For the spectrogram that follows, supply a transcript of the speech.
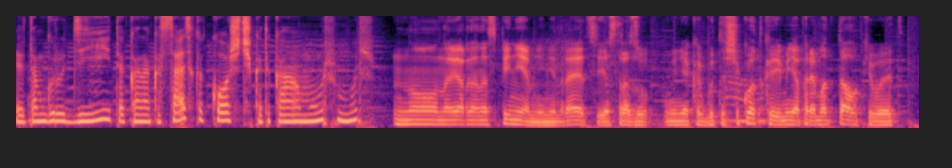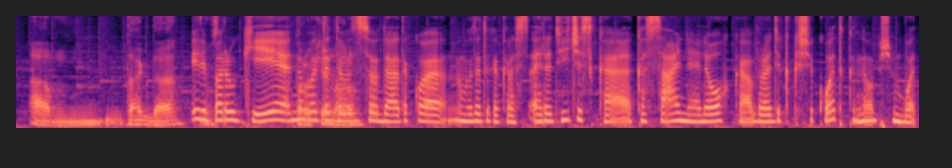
Или там груди, так она касается, как кошечка, такая мур-мур. Но, наверное, на спине мне не нравится. Я сразу, у меня как будто щекотка, и меня прям отталкивает. А так, да. Или по руке, ну По вот руке это норм. вот все, да, такое, ну вот это как раз эротическое касание, легкое, вроде как щекотка, ну в общем вот.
